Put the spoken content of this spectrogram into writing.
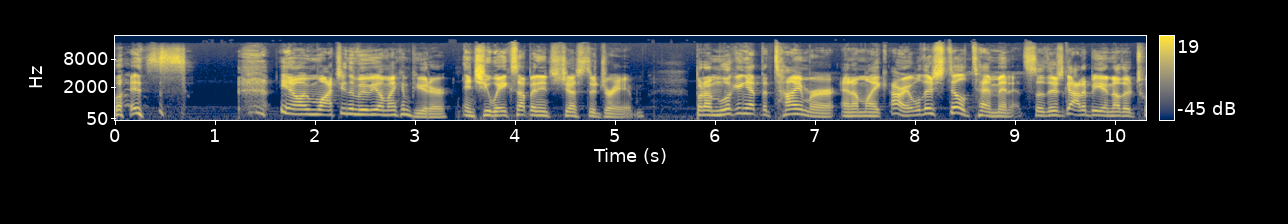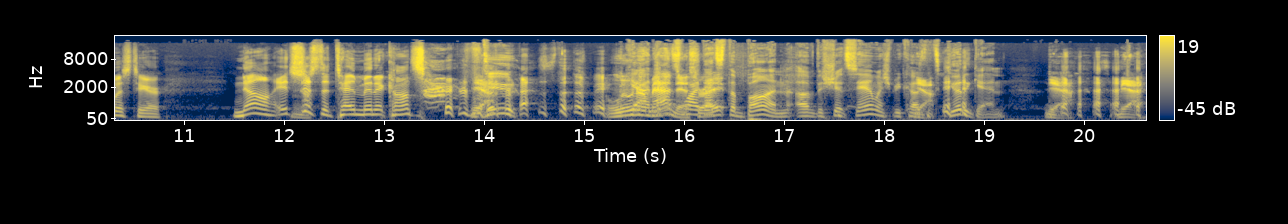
was you know I'm watching the movie on my computer, and she wakes up and it's just a dream. But I'm looking at the timer and I'm like, all right, well, there's still 10 minutes, so there's got to be another twist here. No, it's just a 10 minute concert. Yeah. Dude. rest of the. Lunar yeah, madness, that's why right? that's the bun of the shit sandwich because Yeah. it's good again. yeah, yeah.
